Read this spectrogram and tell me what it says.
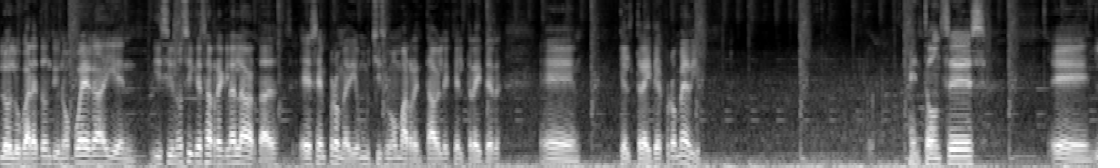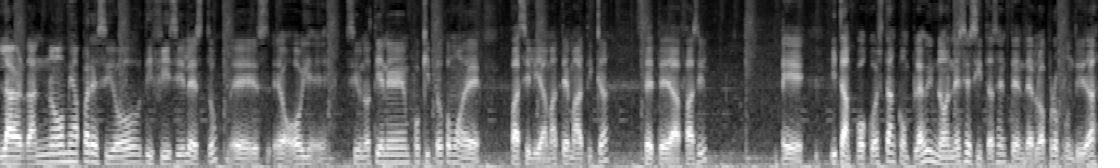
los lugares donde uno juega y, si uno sigue esa regla la verdad es en promedio muchísimo más rentable que el trader eh, que el trader promedio. Entonces eh, la verdad no me ha parecido difícil esto. Es, eh, hoy si uno tiene un poquito como de facilidad matemática se te da fácil. Y tampoco es tan complejo y no necesitas entenderlo a profundidad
